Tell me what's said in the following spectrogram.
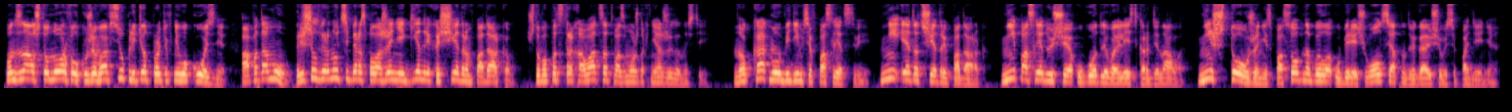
Он знал, что Норфолк уже вовсю плетет против него козни, а потому решил вернуть себе расположение Генриха щедрым подарком, чтобы подстраховаться от возможных неожиданностей. Но как мы убедимся впоследствии, ни этот щедрый подарок, ни последующая угодливая лесть кардинала, ничто уже не способно было уберечь Уолси от надвигающегося падения.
